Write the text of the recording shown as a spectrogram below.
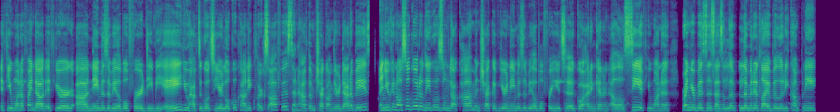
If you want to find out if your uh, name is available for DBA, you have to go to your local county clerk's office and have them check on their database. And you can also go to LegalZoom.com and check if your name is available for you to go ahead and get an LLC if you want to run your business as a li- limited liability company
